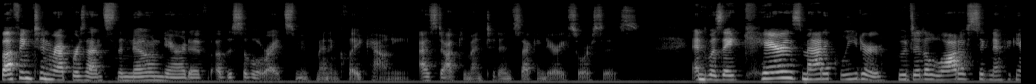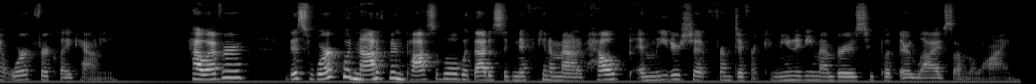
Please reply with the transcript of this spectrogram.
Buffington represents the known narrative of the civil rights movement in Clay County, as documented in secondary sources, and was a charismatic leader who did a lot of significant work for Clay County. However, this work would not have been possible without a significant amount of help and leadership from different community members who put their lives on the line.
